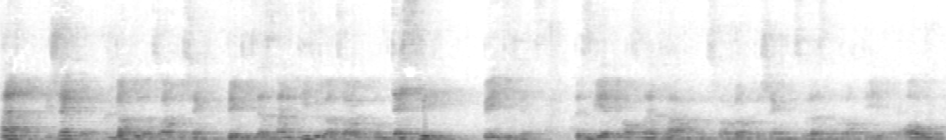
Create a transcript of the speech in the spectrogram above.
Also, Geschenke. Und Gott will uns heute beschenken. Wirklich, das ist meine tiefe Überzeugung. Und deswegen bete ich jetzt dass wir die Offenheit haben, uns von Gott beschenken zu lassen und auch die Augen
